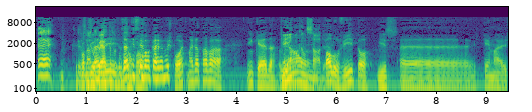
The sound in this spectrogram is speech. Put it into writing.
É. O próprio Gilberto. Zete encerrou a carreira no esporte, mas já estava em queda. Quem? Leão, cansado, Paulo é. Vitor. Isso. É... Quem mais?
